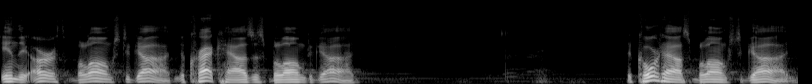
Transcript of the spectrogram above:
in the earth belongs to God. The crack houses belong to God. The courthouse belongs to God.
